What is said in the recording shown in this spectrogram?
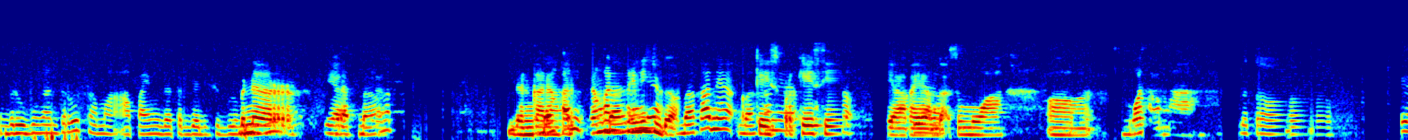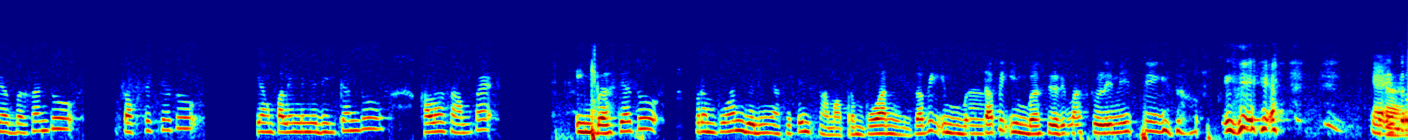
berhubungan terus sama apa yang udah terjadi sebelumnya. Bener. Ya, berat banget dan kadang-kadang kan bahkan ini ya, juga bahkan ya bahkan case ya, per case ya, ya kayak Iya. nggak semua eh, semua sama betul. ya bahkan tuh toksiknya tuh yang paling menyedihkan tuh kalau sampai imbasnya tuh perempuan jadi nyakitin sama perempuan gitu tapi imba- Hmm. tapi imbas dari masculinity gitu Iya. ya, Ya, itu,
